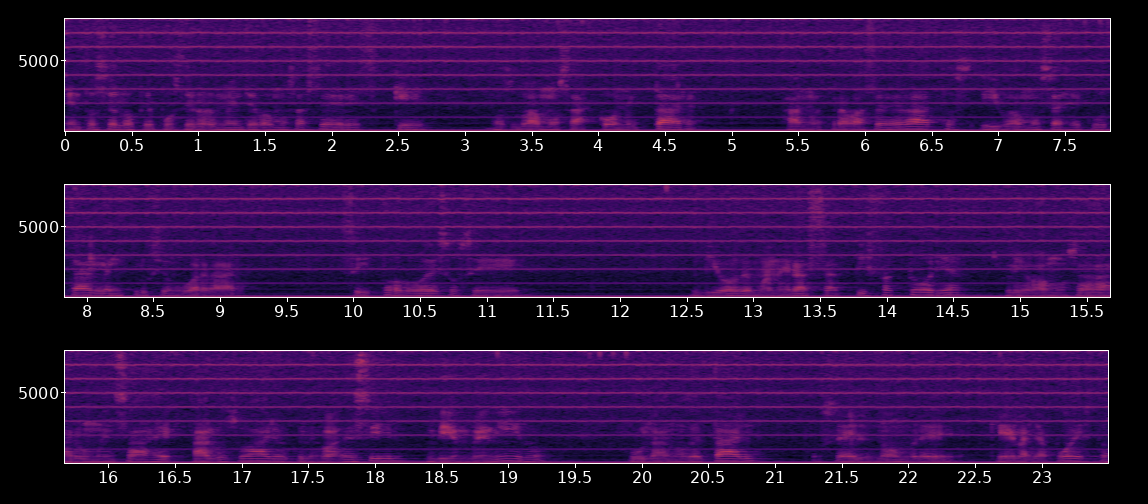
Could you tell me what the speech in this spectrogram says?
Entonces lo que posteriormente vamos a hacer es que nos vamos a conectar a nuestra base de datos y vamos a ejecutar la instrucción guardar si todo eso se dio de manera satisfactoria le vamos a dar un mensaje al usuario que le va a decir bienvenido fulano de tal o sea el nombre que él haya puesto.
